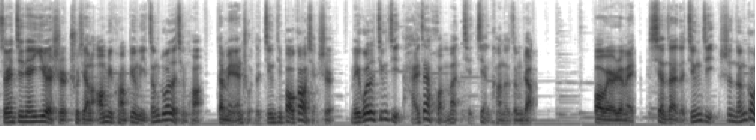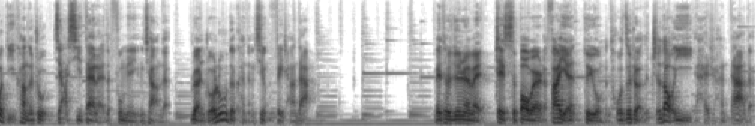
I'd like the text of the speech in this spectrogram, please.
虽然今年一月时出现了奥密克戎病例增多的情况，但美联储的经济报告显示，美国的经济还在缓慢且健康的增长。鲍威尔认为，现在的经济是能够抵抗得住加息带来的负面影响的，软着陆的可能性非常大。美特君认为，这次鲍威尔的发言对于我们投资者的指导意义还是很大的。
